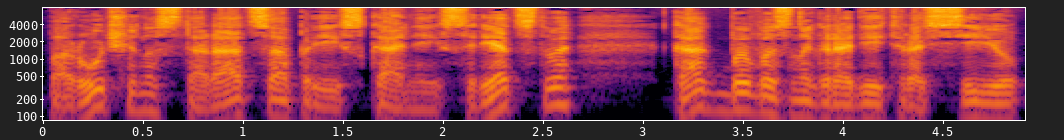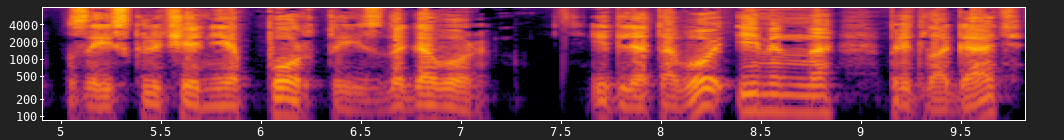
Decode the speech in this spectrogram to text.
поручено стараться о приискании средства, как бы вознаградить Россию за исключение порта из договора, и для того именно предлагать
